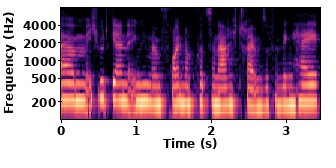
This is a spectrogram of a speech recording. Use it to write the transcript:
Ähm, ich würde gerne irgendwie meinem Freund noch kurz eine Nachricht schreiben, so von wegen, hey,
